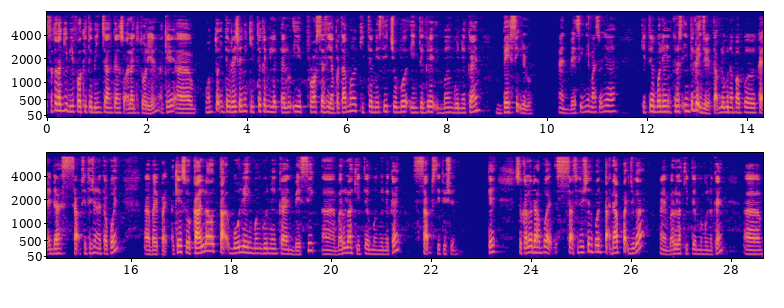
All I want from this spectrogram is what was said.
satu lagi before kita bincangkan soalan tutorial, okay, uh, untuk integration ni kita kena lalui proses yang pertama, kita mesti cuba integrate menggunakan basic dulu. Kan, basic ni maksudnya kita boleh terus integrate je, tak perlu guna apa-apa kaedah substitution ataupun uh, by part. Okay, so kalau tak boleh menggunakan basic, uh, barulah kita menggunakan substitution. Okay, so kalau dah buat substitution pun tak dapat juga, kan barulah kita menggunakan uh,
